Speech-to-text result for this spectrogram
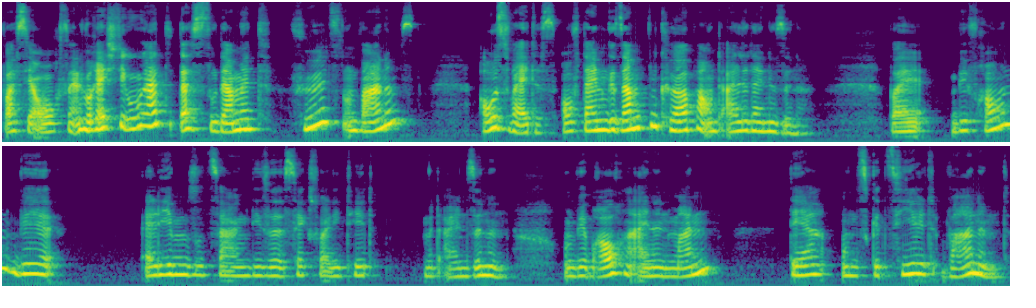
was ja auch seine Berechtigung hat, dass du damit fühlst und wahrnimmst, ausweitest auf deinen gesamten Körper und alle deine Sinne. Weil wir Frauen, wir erleben sozusagen diese Sexualität mit allen Sinnen. Und wir brauchen einen Mann, der uns gezielt wahrnimmt.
